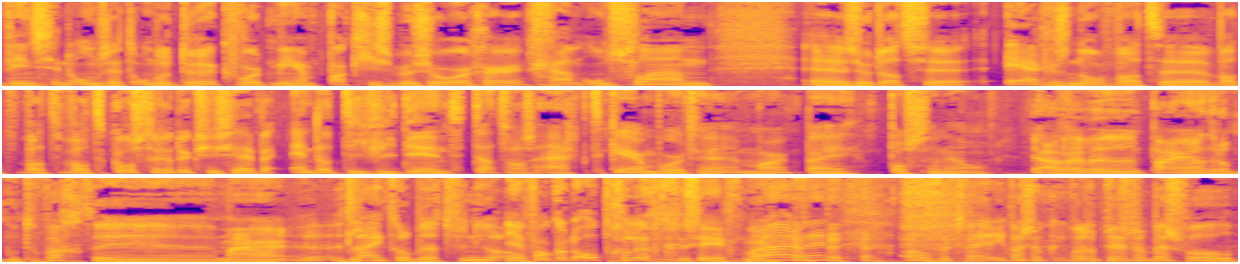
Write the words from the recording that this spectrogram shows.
winst en omzet onder druk, wordt meer een pakjesbezorger, gaan ontslaan, uh, zodat ze ergens nog wat, uh, wat, wat, wat kostenreducties hebben. En dat dividend, dat was eigenlijk het kernwoord, hè, Mark, bij PostNL. Ja, we hebben een paar jaar erop moeten wachten, maar het lijkt erop dat we nu... Over... Je hebt ook een opgelucht gezicht. Maar... Ja, nee, over twee, ik was ook ik was best, best wel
